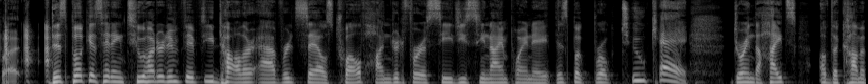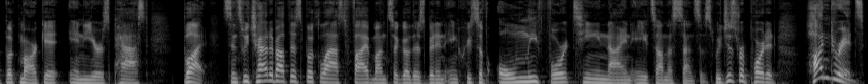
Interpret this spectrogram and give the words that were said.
but This book is hitting $250 average sales, 1200 for a CGC 9.8. This book broke 2K during the heights of the comic book market in years past. But since we chatted about this book last five months ago, there's been an increase of only 14 9.8s on the census. We just reported hundreds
